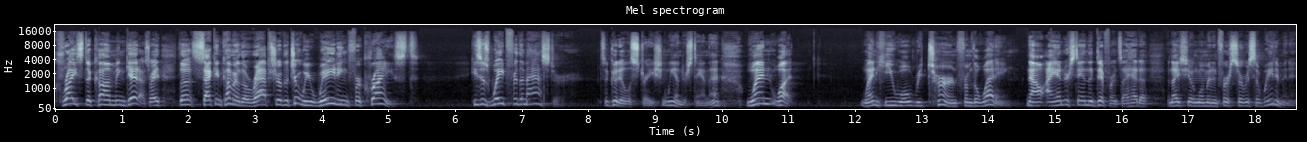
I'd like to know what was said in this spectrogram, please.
Christ to come and get us, right? The second coming, the rapture of the church. We're waiting for Christ. He says, wait for the master. It's a good illustration. We understand that. When what? When he will return from the wedding. Now, I understand the difference. I had a, a nice young woman in first service said, wait a minute.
